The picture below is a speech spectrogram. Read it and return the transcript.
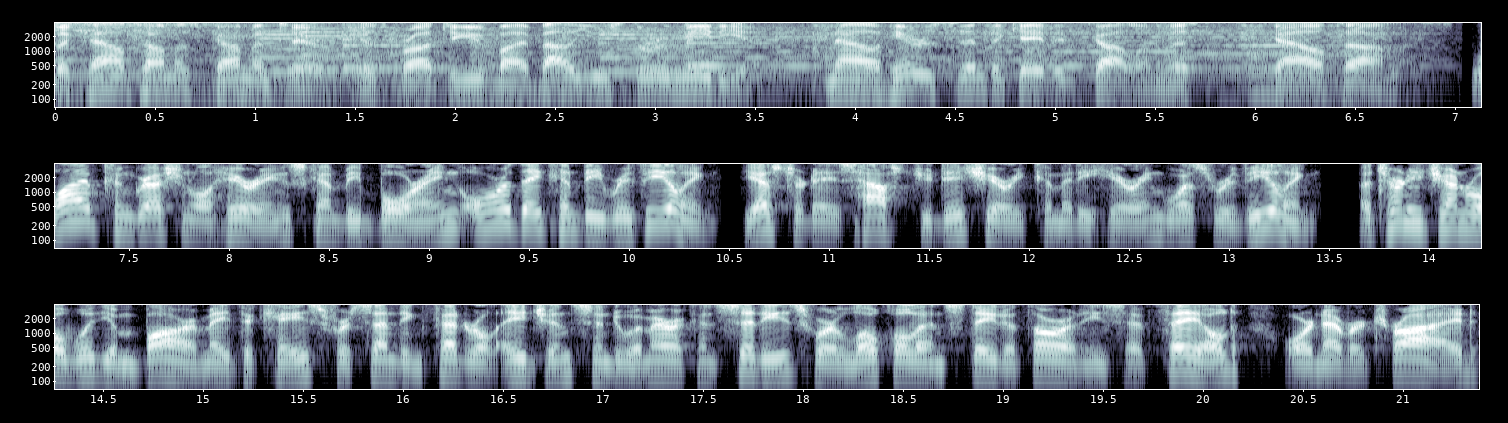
The Cal Thomas Commentary is brought to you by Values Through Media. Now, here's syndicated columnist Cal Thomas. Live congressional hearings can be boring or they can be revealing. Yesterday's House Judiciary Committee hearing was revealing. Attorney General William Barr made the case for sending federal agents into American cities where local and state authorities have failed, or never tried,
